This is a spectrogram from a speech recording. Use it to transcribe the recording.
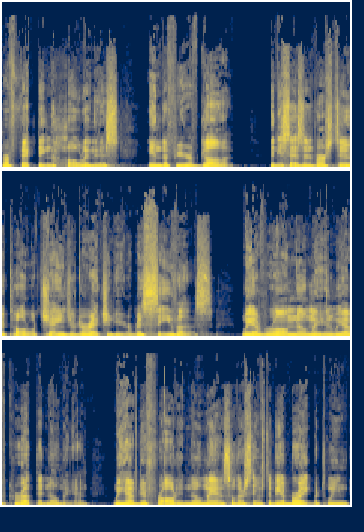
perfecting holiness in the fear of God. Then he says in verse 2, total change of direction here, receive us. We have wronged no man, we have corrupted no man, we have defrauded no man. So there seems to be a break between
